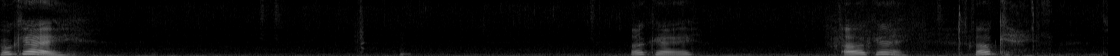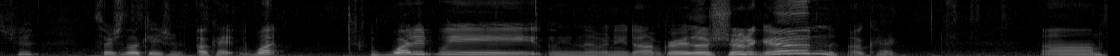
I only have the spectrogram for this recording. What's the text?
Okay. Okay. Okay. Okay. Search the location. Okay, what what did we we never need to upgrade this shit again? Okay. Um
